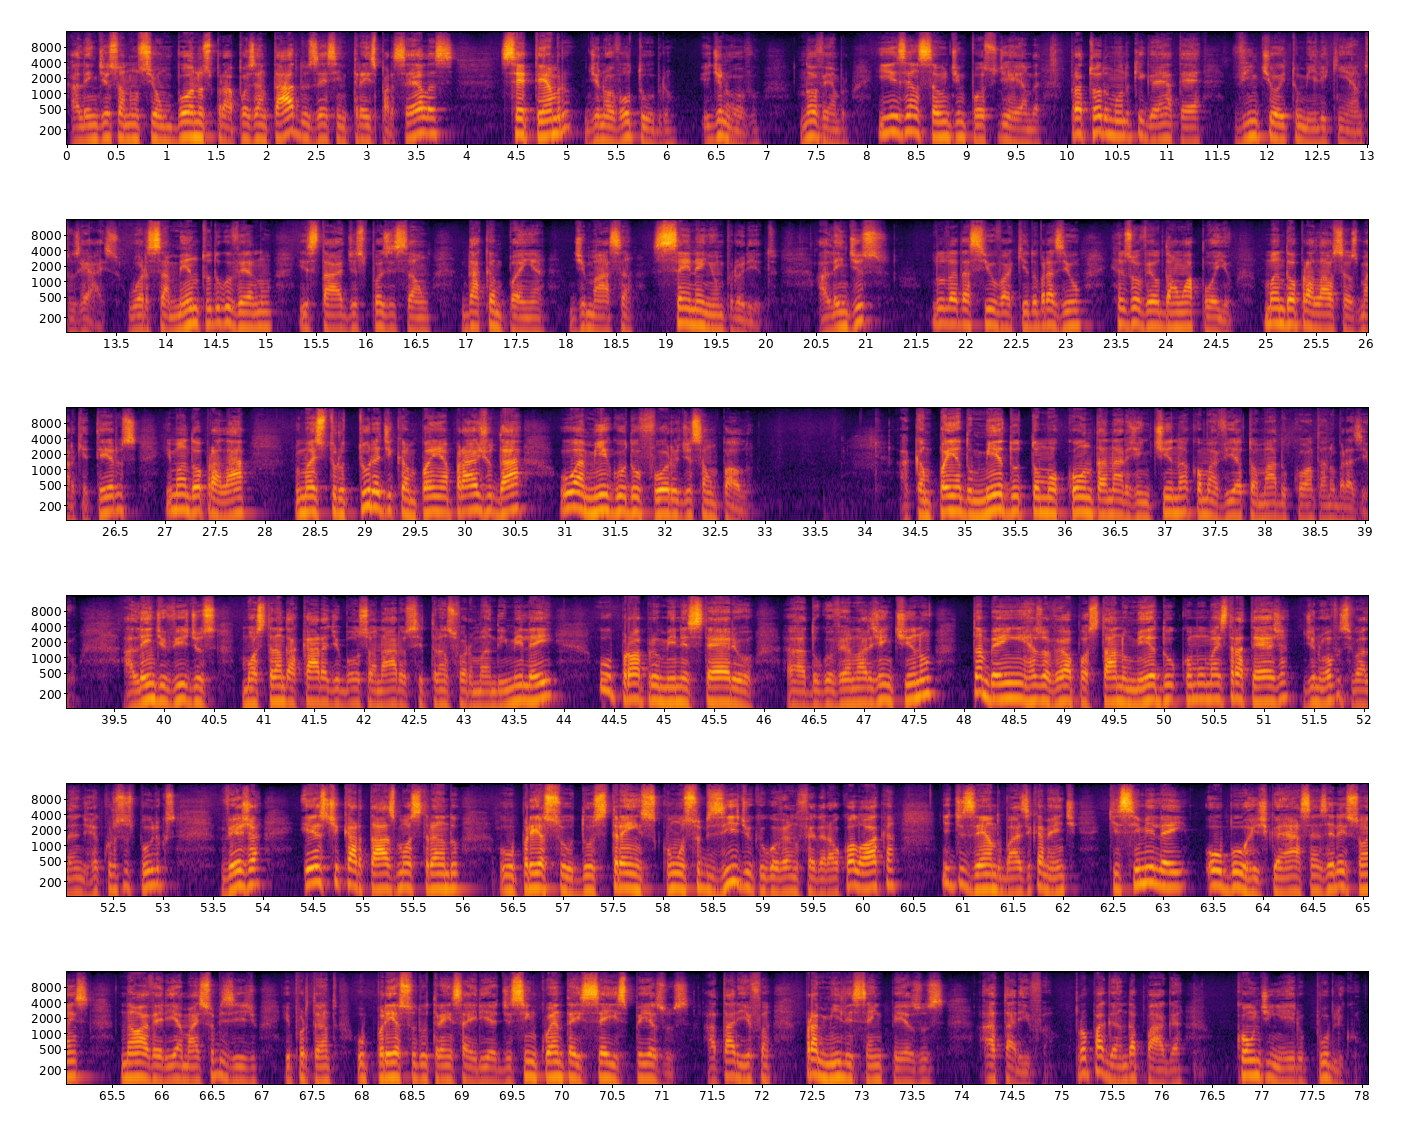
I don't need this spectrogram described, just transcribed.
Além disso, anunciou um bônus para aposentados, esse em três parcelas, setembro, de novo outubro e de novo novembro, e isenção de imposto de renda para todo mundo que ganha até R$ 28.500. O orçamento do governo está à disposição da campanha de massa sem nenhum prurito. Além disso, Lula da Silva, aqui do Brasil, resolveu dar um apoio. Mandou para lá os seus marqueteiros e mandou para lá uma estrutura de campanha para ajudar o amigo do Foro de São Paulo. A campanha do medo tomou conta na Argentina como havia tomado conta no Brasil. Além de vídeos mostrando a cara de Bolsonaro se transformando em Milley, o próprio Ministério uh, do governo argentino também resolveu apostar no medo como uma estratégia, de novo, se valendo de recursos públicos. Veja este cartaz mostrando o preço dos trens com o subsídio que o governo federal coloca e dizendo, basicamente, que se Milley ou Burris ganhassem as eleições, não haveria mais subsídio e, portanto, o preço do trem sairia de 56 pesos a tarifa para 1.100 pesos a tarifa. Propaganda paga com dinheiro público.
